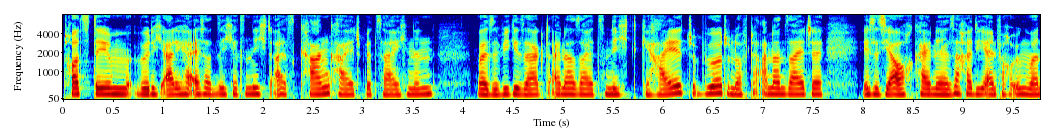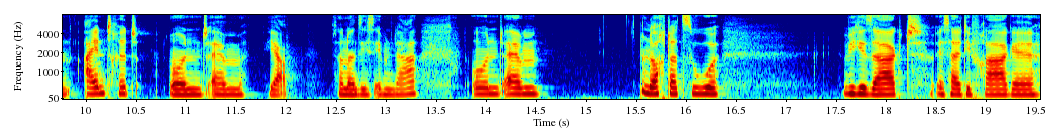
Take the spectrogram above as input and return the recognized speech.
trotzdem würde ich ADHS an sich jetzt nicht als Krankheit bezeichnen, weil sie, wie gesagt, einerseits nicht geheilt wird und auf der anderen Seite ist es ja auch keine Sache, die einfach irgendwann eintritt und ähm, ja, sondern sie ist eben da. Und ähm, noch dazu, wie gesagt, ist halt die Frage,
